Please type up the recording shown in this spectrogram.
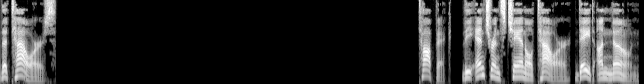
The towers Topic the entrance channel tower date unknown.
